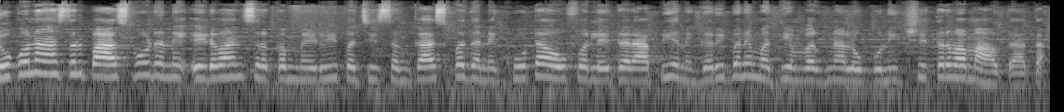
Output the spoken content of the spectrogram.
લોકોના અસલ પાસપોર્ટ અને એડવાન્સ રકમ મેળવી પછી શંકાસ્પદ અને ખોટા ઓફર લેટર આપી અને ગરીબ અને મધ્યમ વર્ગના લોકોની છેતરવામાં આવતા હતા.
